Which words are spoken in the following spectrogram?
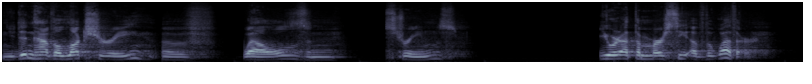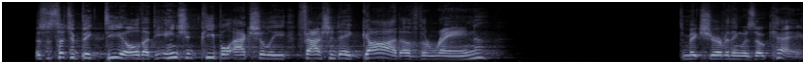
you didn't have the luxury of wells and streams, you were at the mercy of the weather. This was such a big deal that the ancient people actually fashioned a god of the rain to make sure everything was okay.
